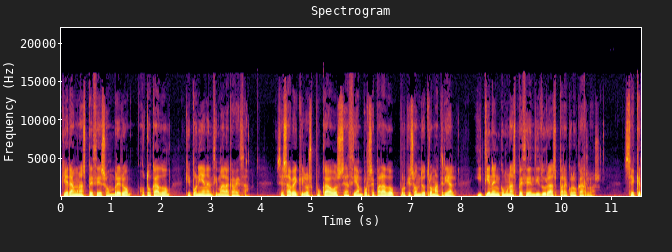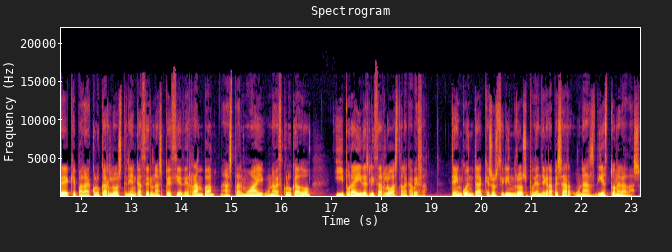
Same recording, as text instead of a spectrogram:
que eran una especie de sombrero o tocado que ponían encima de la cabeza. Se sabe que los pucaos se hacían por separado porque son de otro material y tienen como una especie de hendiduras para colocarlos. Se cree que para colocarlos tenían que hacer una especie de rampa hasta el moai una vez colocado y por ahí deslizarlo hasta la cabeza. Ten en cuenta que esos cilindros podían llegar a pesar unas 10 toneladas.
